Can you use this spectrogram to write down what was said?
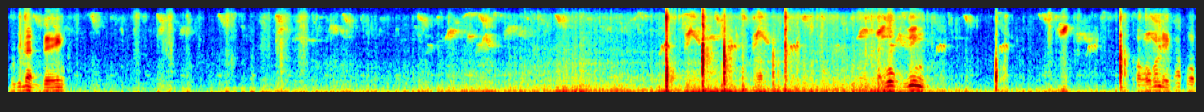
ดูจะแบ่งเองวงวิ่งขอมันเองครับผม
